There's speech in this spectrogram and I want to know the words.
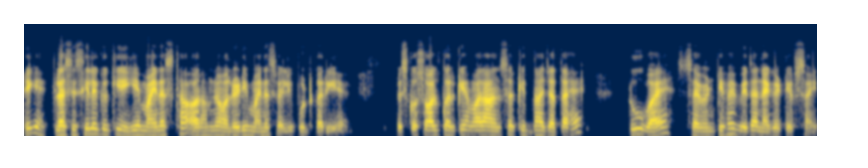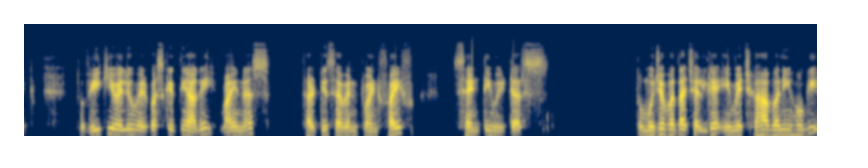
ठीक है? प्लस इसीलिए क्योंकि ये माइनस था और हमने ऑलरेडी माइनस वैल्यू पुट करी है। इसको सॉल्व करके हमारा आंसर कितना आ जाता है? Two by seventy five with negative sign तो वी की वैल्यू मेरे पास कितनी आ गई? Minus thirty seven point five centimetres तो मुझे पता चल गया इमेज कहाँ बनी होगी?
